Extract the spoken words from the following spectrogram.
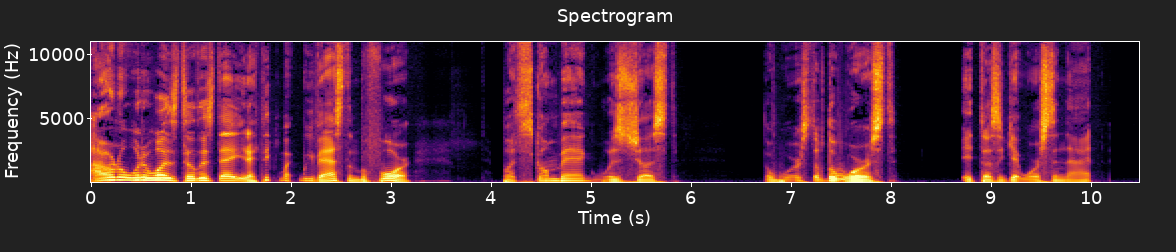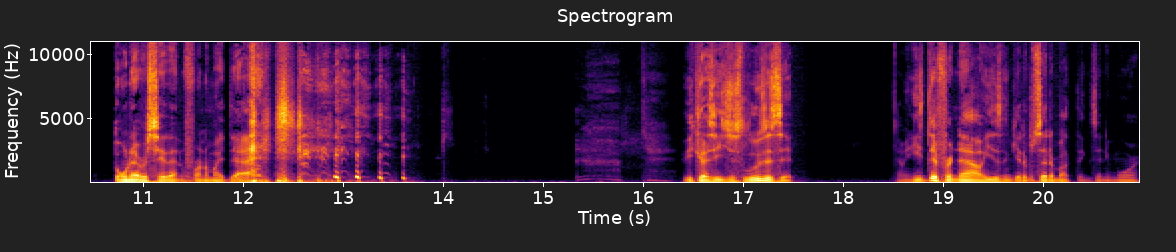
I don't know what it was till this day, and I think my, we've asked them before, but scumbag was just the worst of the worst it doesn't get worse than that. Don't ever say that in front of my dad. because he just loses it. I mean, he's different now. He doesn't get upset about things anymore.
